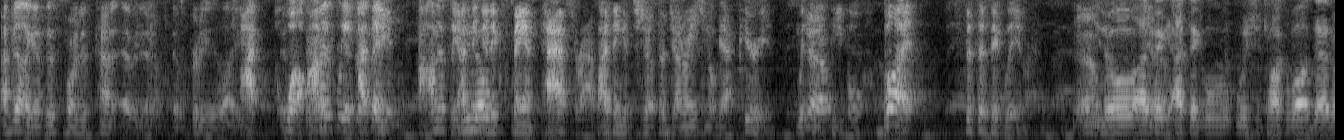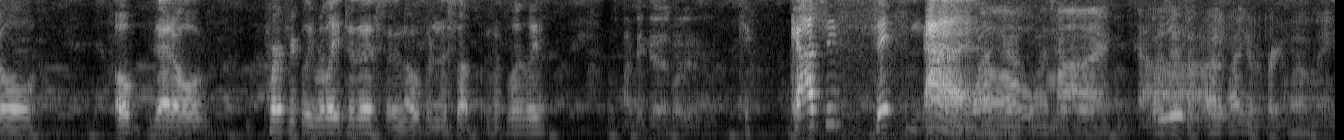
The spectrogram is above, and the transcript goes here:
I feel like at this point it's kind of evident. It's pretty like. I, it's- well, it's a- honestly, it's a I think it, honestly, I You think know- it expands past rap. I think it's just a generational gap period with Yeah. these people, but specifically in rap. Yeah. You know, I Yeah. think I think we should talk about that'll oh that'll perfectly relate to this and open this up completely. this might be good. What is it? Kashi six nine. Why- Oh you my Why, god! you why, why you have to bring him up, man?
